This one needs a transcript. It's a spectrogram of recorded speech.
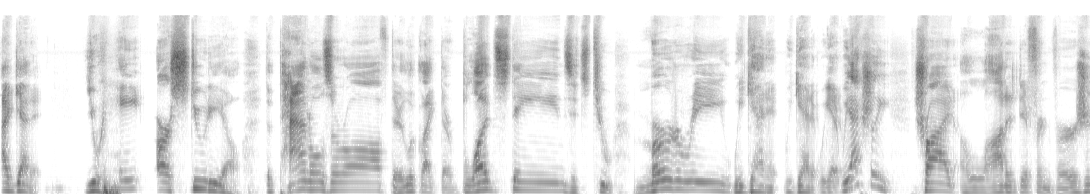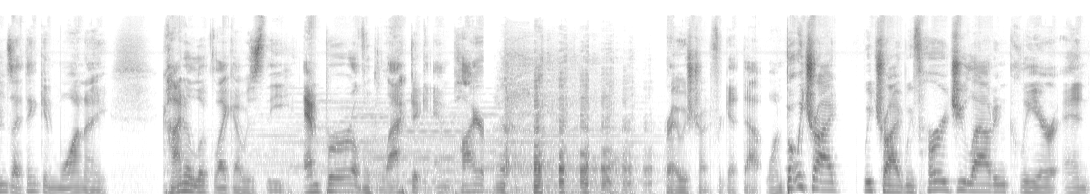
I get it. You hate our studio. The panels are off. They look like they're blood stains. It's too murdery. We get it. We get it. We get it. We actually tried a lot of different versions. I think in one, I kind of looked like I was the emperor of a galactic empire. I always try to forget that one, but we tried. We tried. We've heard you loud and clear. And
